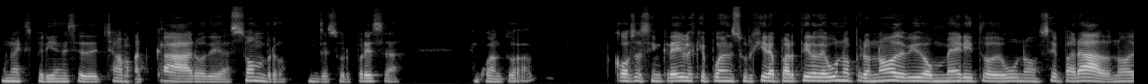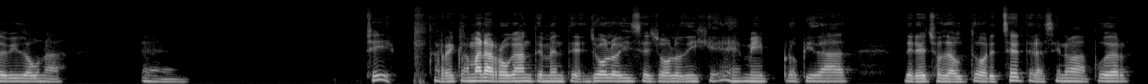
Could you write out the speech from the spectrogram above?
una experiencia de chamatkar o de asombro, de sorpresa en cuanto a cosas increíbles que pueden surgir a partir de uno, pero no debido a un mérito de uno separado, no debido a una... Eh, sí, reclamar arrogantemente, yo lo hice, yo lo dije, es mi propiedad, derechos de autor, etcétera, sino a poder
